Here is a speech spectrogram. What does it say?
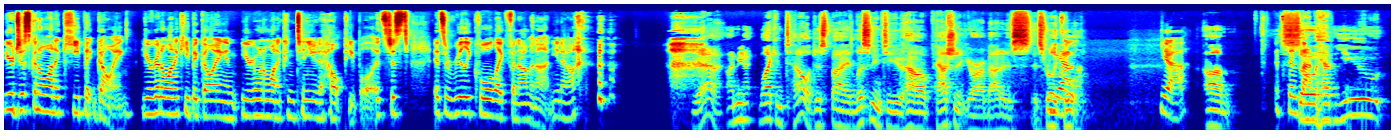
you're just going to want to keep it going. You're going to want to keep it going and you're going to want to continue to help people. It's just it's a really cool like phenomenon, you know. Yeah, I mean, well, I can tell just by listening to you how passionate you are about it. It's it's really Yeah. cool. Yeah. Um, so fun. have you?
